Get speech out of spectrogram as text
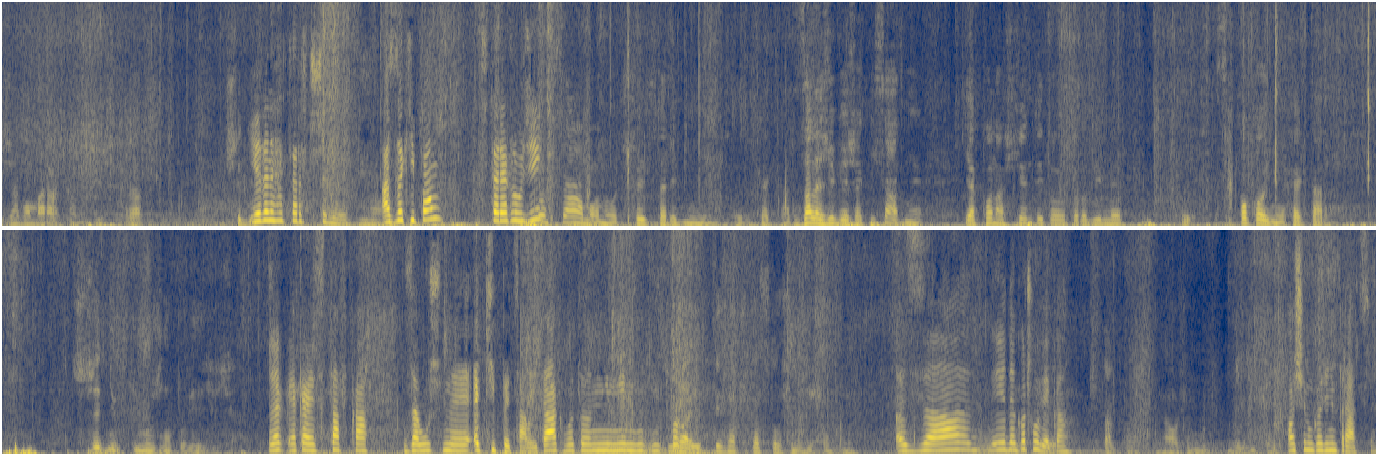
drzewo maraka, widzisz? Raz, trzy dni. Jeden hektar w trzy dni. No. A z ekipą? Czterech ludzi? To samo, no, 3-4 dni jest hektar. Zależy, wiesz, jaki sad, nie? Jak po nas ścięty, to, to robimy spokojnie hektar. Trzy dniówki można powiedzieć. Jak, jaka jest stawka, załóżmy, ekipy całej, tak? Bo to nie, nie, bo, Słuchaj, to jest na przykład 180, nie? za jednego człowieka. Tak, tak, na 8 godzin. 8 godzin pracy.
